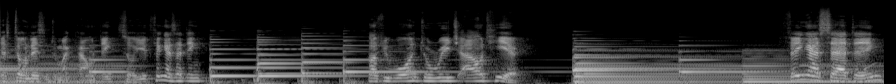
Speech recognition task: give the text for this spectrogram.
Just don't listen to my counting. So your finger setting, because we want to reach out here. Finger setting.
